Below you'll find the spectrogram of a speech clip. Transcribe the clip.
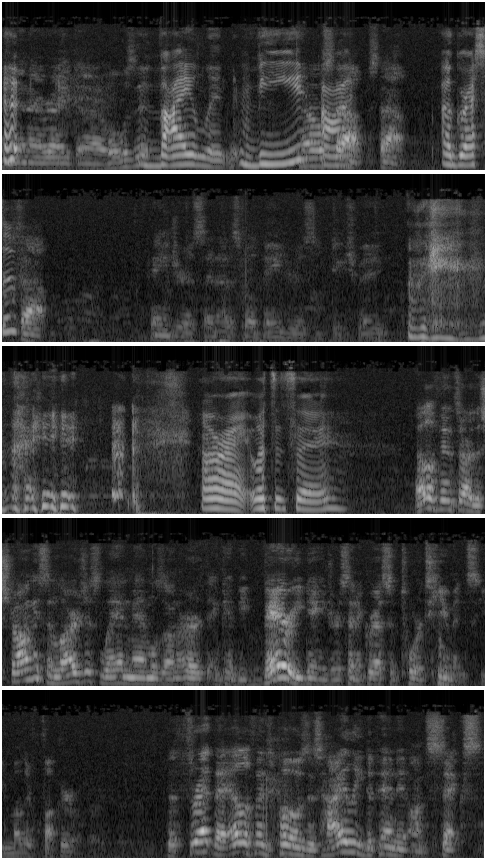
then I write, uh, what was it? Violent. V No, stop, stop, aggressive. stop. Dangerous. I know how to spell dangerous, you douchebag. Okay. All right. What's it say? Elephants are the strongest and largest land mammals on Earth and can be very dangerous and aggressive towards humans, you motherfucker. The threat that elephants pose is highly dependent on sex,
